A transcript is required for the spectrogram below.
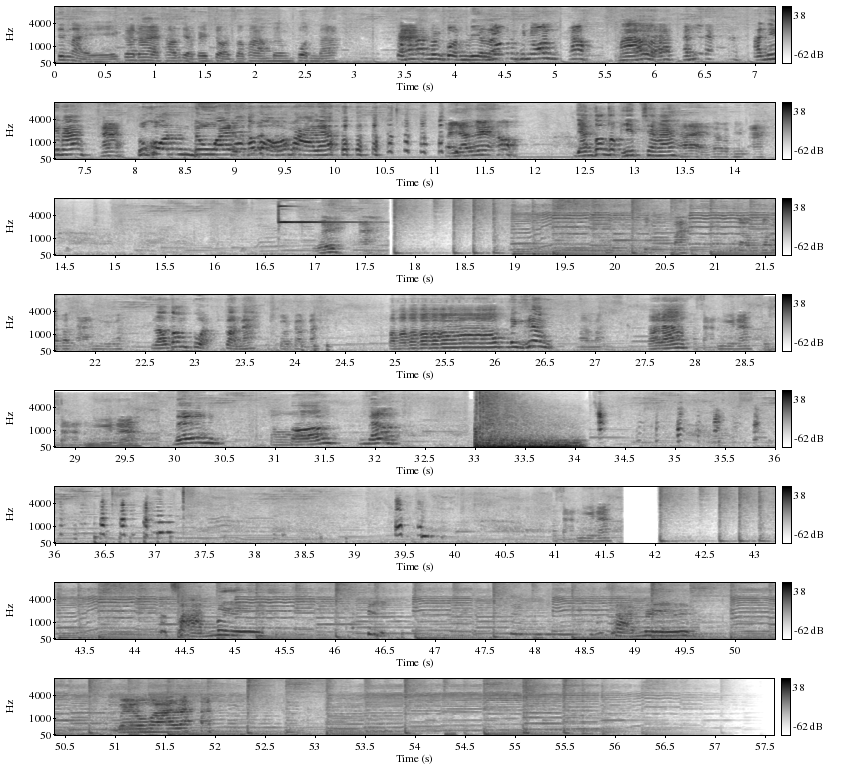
ที่ไหนก็ได้ครับ อย่าไปจอดสะพานเมืองพลนะสะพานเมืองพลมีอะไรน้องคุณน้องเอ้ามาแล้วเหรอ อันนี้แหละอันนี้นะ อะทุกคนดูไว้นะเขาบอกว่ามาแล้ว ไปยันเลยเอ้ายังต้องกระพริบใช่ไหมใช่แล้วก็พิมพ์อะเฮ้ยอะพิมพ์มาเราเรามาประสานมือมาเราต้องกดก่อนนะกดก่อนมา ปั๊บปั๊บปั๊บปั๊บปั๊บปั๊บหนึ่งเครื่องมามา เอานะประสานมือนะหนึ่งต่อสองหนึ่งประสานมือนะสารมือสารมือแววมาแล้วเ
